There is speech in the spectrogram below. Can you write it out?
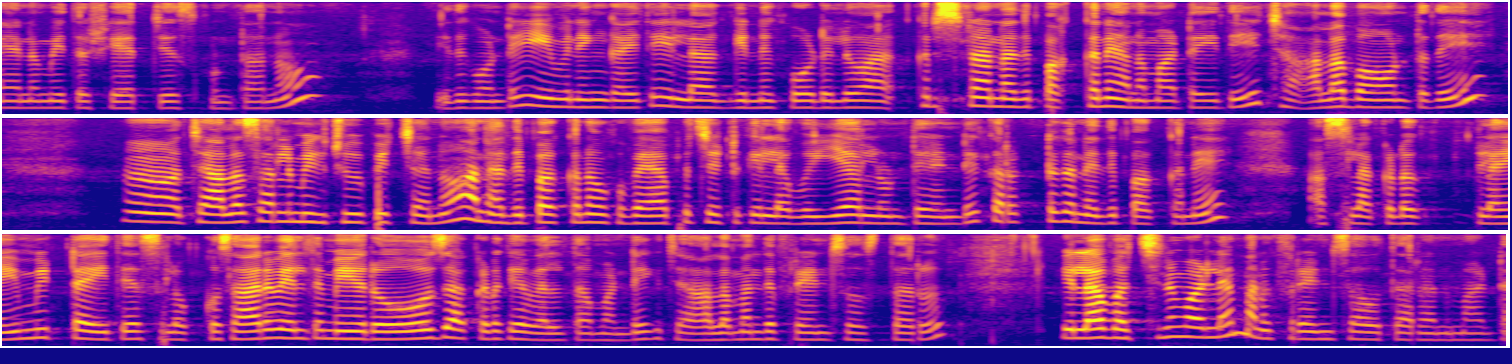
నేను మీతో షేర్ చేసుకుంటాను. ఇదిగోండి ఈవినింగ్ అయితే ఇలా గిన్నె కోడలు కృష్ణా నది పక్కనే అనమాట ఇది. చాలా బాగుంటుంది. చాలాసార్లు మీకు చూపించాను. ఆ నది పక్కన ఒక వేప చెట్టుకి ఇలా ఉయ్యాలు ఉంటాయండి. కరెక్ట్గా నది పక్కనే. అసలు అక్కడ క్లైమేట్ అయితే అసలు ఒక్కసారి వెళ్తే మేము రోజు అక్కడికే వెళ్తామండి. చాలామంది ఫ్రెండ్స్ వస్తారు. ఇలా వచ్చిన వాళ్ళే మనకు ఫ్రెండ్స్ అవుతారనమాట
